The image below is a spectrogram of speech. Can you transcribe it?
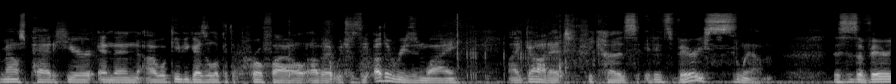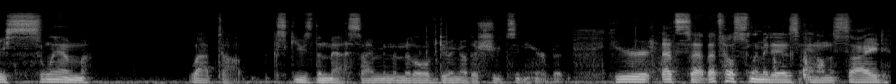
mouse pad here, and then I will give you guys a look at the profile of it, which is the other reason why I got it, because it is very slim. This is a very slim laptop. Excuse the mess. I'm in the middle of doing other shoots in here, but here, that's uh, that's how slim it is. And on the side,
